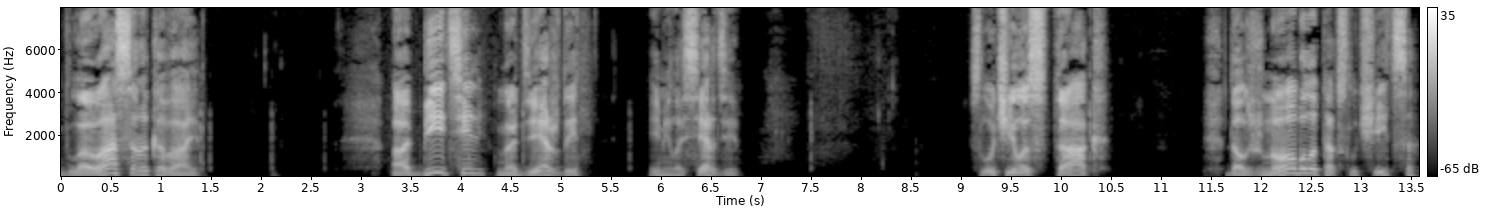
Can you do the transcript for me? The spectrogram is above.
Глава сороковая. Обитель надежды и милосердия. Случилось так, должно было так случиться,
